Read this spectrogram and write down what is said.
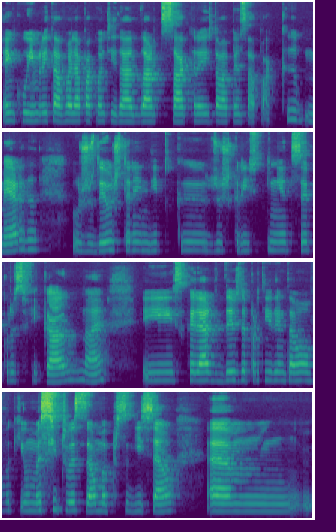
em Coimbra e estava a olhar para a quantidade de arte sacra e estava a pensar, pá, que merda os judeus terem dito que Jesus Cristo tinha de ser crucificado, não é? e se calhar desde a partir de então houve aqui uma situação, uma perseguição um,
